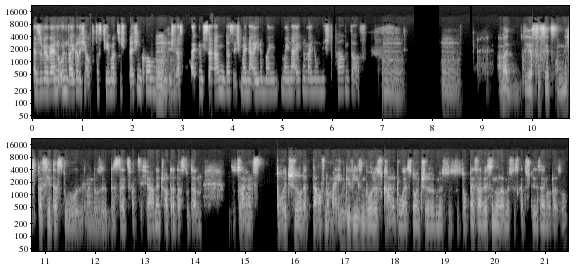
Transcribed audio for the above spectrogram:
also wir werden unweigerlich auf das Thema zu sprechen kommen mhm. und ich lasse halt nicht sagen, dass ich meine, eine, meine eigene Meinung nicht haben darf. Mhm. Mhm. Aber dir ist es jetzt nicht passiert, dass du, ich meine, du bist seit 20 Jahren in Schottland, dass du dann sozusagen als Deutsche oder darauf nochmal hingewiesen wurdest, gerade du als Deutsche müsstest es doch besser wissen oder müsstest ganz still sein oder so?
